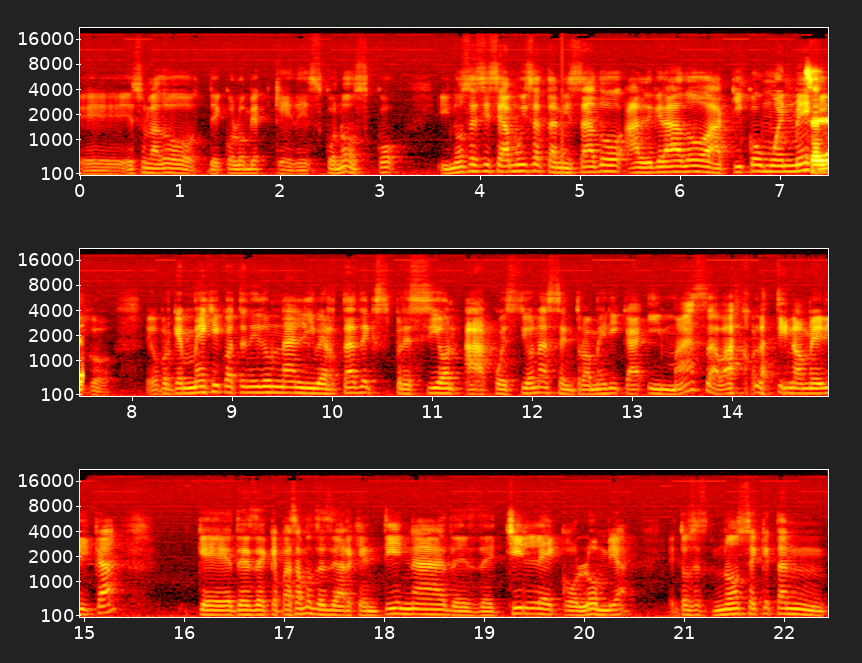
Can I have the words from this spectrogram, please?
Eh, es un lado de Colombia que desconozco. Y no sé si sea muy satanizado al grado aquí como en México. Digo, Porque México ha tenido una libertad de expresión a cuestión a Centroamérica y más abajo Latinoamérica, que desde que pasamos desde Argentina, desde Chile, Colombia. Entonces, no sé qué tan,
